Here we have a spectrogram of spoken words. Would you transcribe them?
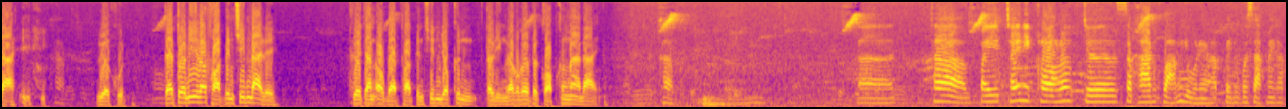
ได้ ครับ เรือขุด แต่ตัวนี้เราถอดเป็นชิ้นได้เลยคืออาจารย์ออกแบบถอดเป็นชิ้นยกขึ้นตลิ่งแล้วก็ไปประกอบข้างหน้าได้ ครับเอ่อ ถ้าไปใช้ในคลองแล้วเจอสะพานขวางอยู่เนี่ยครับ เป็นอุปสรรคไหมครับ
